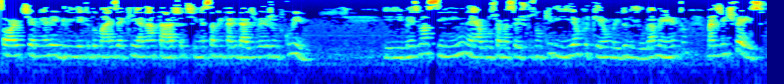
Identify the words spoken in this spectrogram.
sorte, a minha alegria e tudo mais é que a Natasha tinha essa mentalidade de ver junto comigo. E mesmo assim, né, alguns farmacêuticos não queriam, porque é o medo do julgamento, mas a gente fez.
